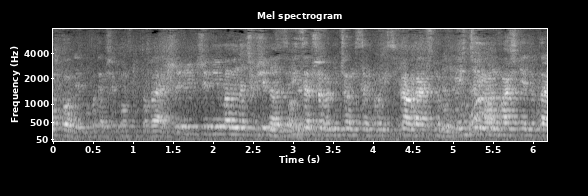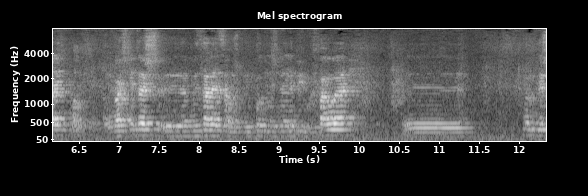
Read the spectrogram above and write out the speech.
odpowiedź, bo potem się konsultowałem Czyli, czyli mamy na czym się z nazywać. wiceprzewodniczącym Komisji Prawa w mieście i on właśnie tutaj właśnie też y, jakby zalecał, żeby podjąć najlepiej uchwałę. Yy, No gdyż,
